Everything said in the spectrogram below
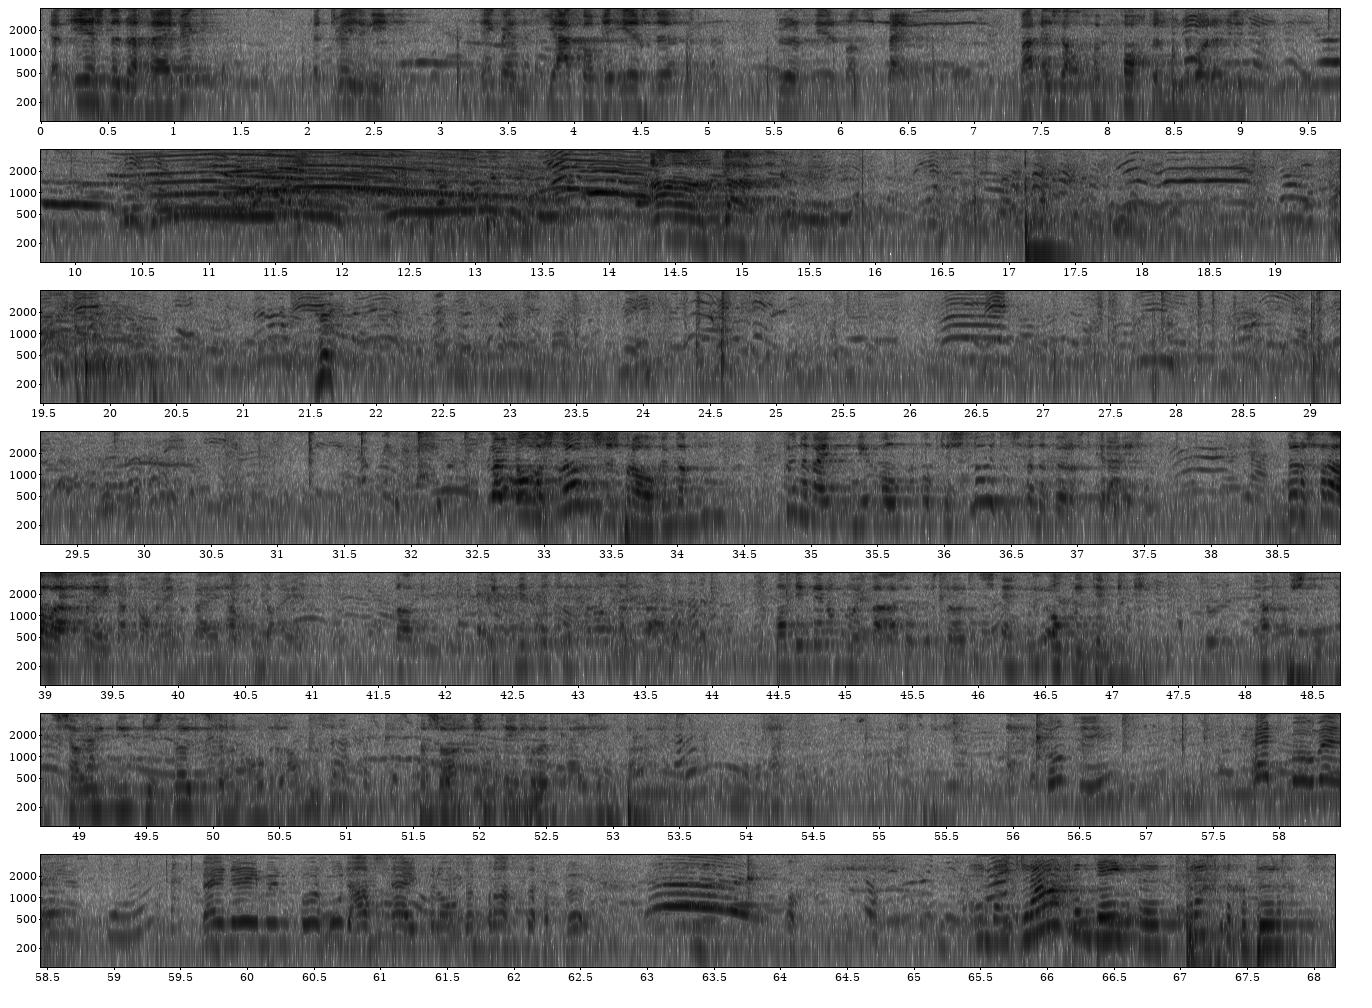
Dat eerste begrijp ik, het tweede niet. Ik ben Jacob de Eerste, burgheer van Spijk. Maar er zal gevochten moeten worden. Elisabeth. Aan kaarten. Nick. Over sleutels gesproken, dan kunnen wij nu ook, ook de sleutels van de burcht krijgen. Burgsvrouw eh, Greta, kom er even bij, help me toch even. Want ik, dit wordt van wat vrouwen. Want ik ben ook nooit baas op de sleutels en u ook niet, denk ik. Ja, absoluut niet. Zou u nu de sleutels willen overhandigen? Dan zorg ik zo meteen voor het ijzeren. Ja, alsjeblieft. Daar komt ie. Het moment. Wij nemen voor goed afscheid van onze prachtige burg. Oh, En wij dragen deze prachtige burcht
